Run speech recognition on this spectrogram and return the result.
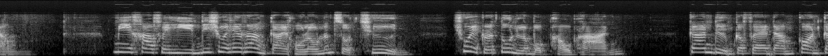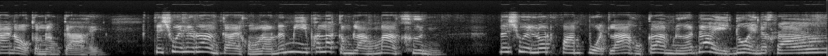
ดำ มีคาเฟอีนที่ช่วยให้ร่างกายของเรานั้นสดชื่น ช่วยกระตุ้นระบบเผาผลาญ การดื่มกาแฟดำก่อนการออกกำลังกาย จะช่วยให้ร่างกายของเรานั้นมีพละกำลังมากขึ้น และช่วยลดความปวดล้าของกล้ามเนื้อได้อีกด้วยนะครับ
